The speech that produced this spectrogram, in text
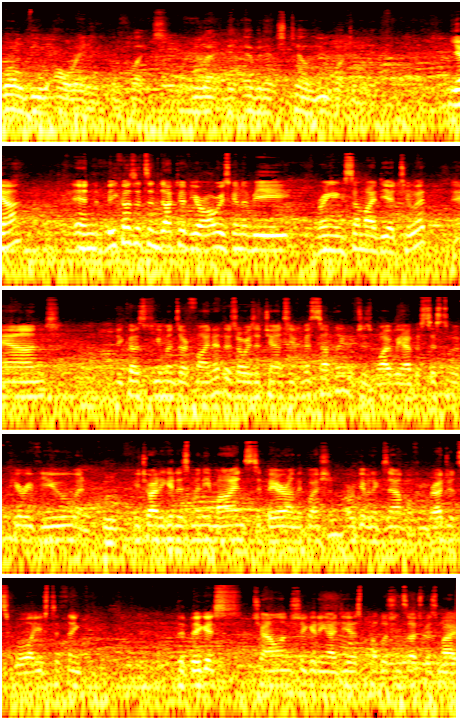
worldview already in place. You let the evidence tell you what to believe. Yeah, and because it's inductive, you're always going to be bringing some idea to it, and because humans are finite, there's always a chance you've missed something, which is why we have the system of peer review, and mm. you try to get as many minds to bear on the question. Or give an example from graduate school. I used to think the biggest challenge to getting ideas published and such was my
